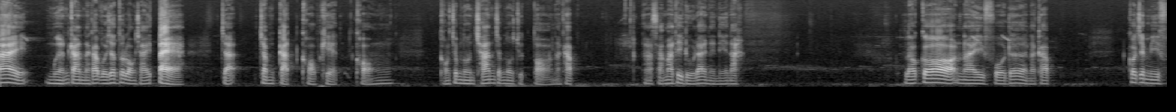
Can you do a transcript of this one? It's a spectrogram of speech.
ได้ เหมือนกันนะครับเวอร์ชันทดลองใช้แต่จะจำกัดขอบเขตของของจำนวนชั้นจำนวนจุดต่อนะครับนะสามารถที่ดูได้ในนี้นะ แล้วก็ในโฟลเดอร์นะครับ ก็จะมีไฟ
